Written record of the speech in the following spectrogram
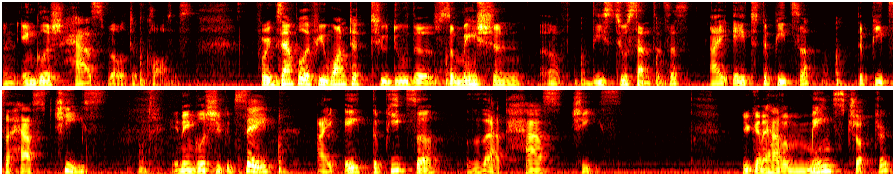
and English has relative clauses. For example, if you wanted to do the summation of these two sentences, I ate the pizza, the pizza has cheese. In English, you could say, I ate the pizza that has cheese. You're going to have a main structure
